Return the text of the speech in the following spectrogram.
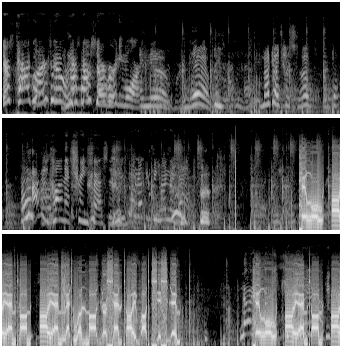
There's tag lag too. There's no server anymore. I know. No. I'm not gonna touch those. I'm gonna climb that tree faster. There's nothing behind that. Hello, I am Tom. I am Network Modder Sentai Bot System. Hello, I am Tom. I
